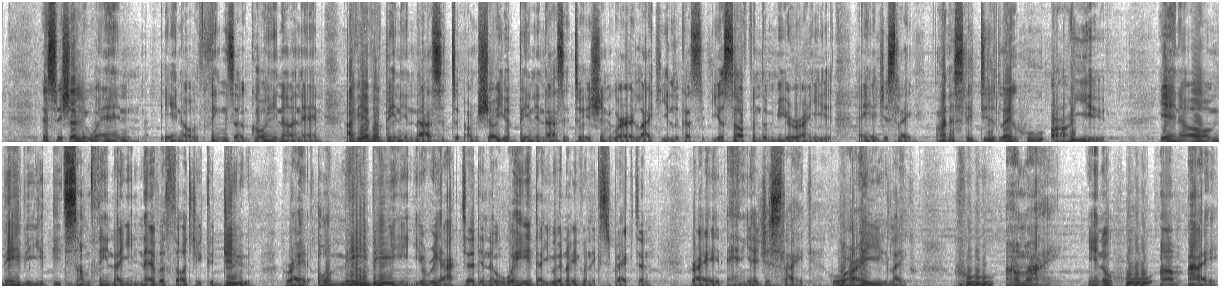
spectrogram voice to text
Especially when you know things are going on. And have you ever been in that situ- i'm sure you've been in that situation where like you look at yourself in the mirror and you and you're just like honestly dude like who are you? You know maybe you did something that you never thought you could do right? Or maybe you reacted in a way that you were not even expecting right? And you're just like who are you? Like who am i? You know who am i?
